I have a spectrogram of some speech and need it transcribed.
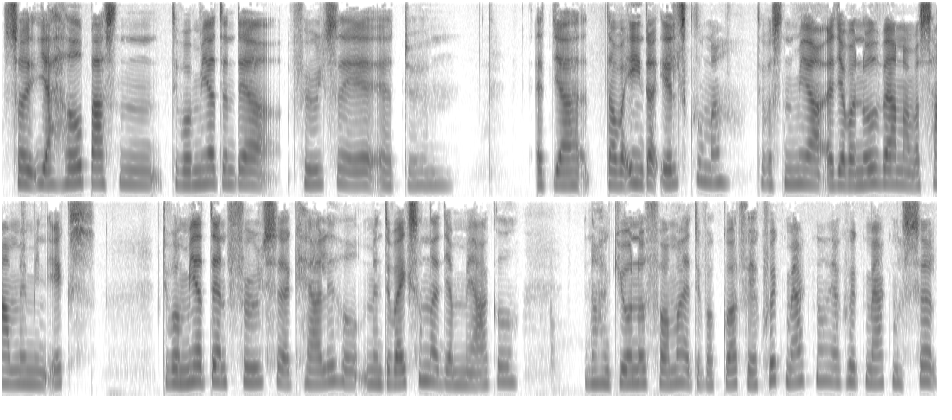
Så jeg havde bare sådan, det var mere den der følelse af, at, øh, at jeg, der var en, der elskede mig. Det var sådan mere, at jeg var noget værd, når jeg var sammen med min eks. Det var mere den følelse af kærlighed, men det var ikke sådan, at jeg mærkede, når han gjorde noget for mig, at det var godt, for jeg kunne ikke mærke noget. Jeg kunne ikke mærke mig selv.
